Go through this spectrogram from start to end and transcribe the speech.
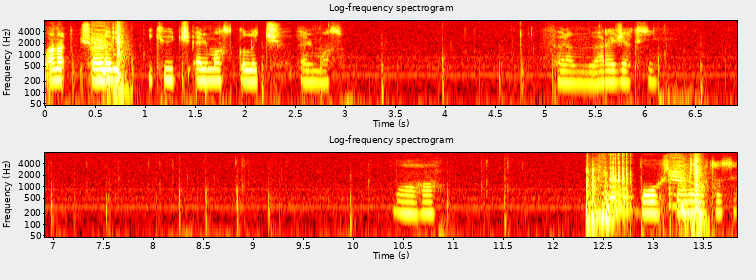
Bana şöyle bir 2-3 elmas kılıç elmas falan vereceksin. Aha. Boşluğun ortası.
